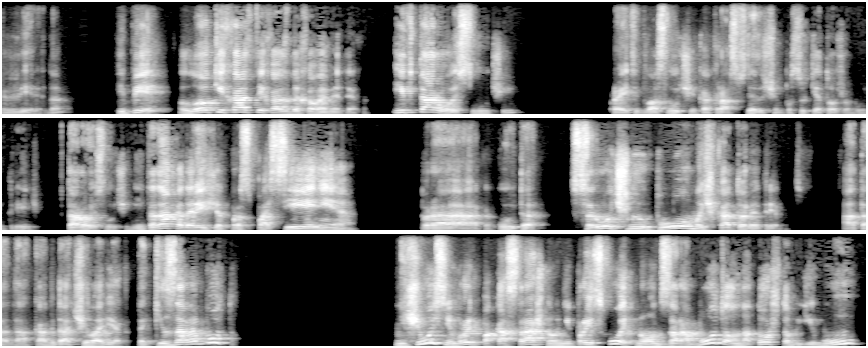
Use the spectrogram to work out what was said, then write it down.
В вере, да? Теперь, локи хасти хаздахаваметеха. И второй случай, про эти два случая как раз в следующем посуке тоже будет речь. Второй случай. Не тогда, когда речь идет про спасение, про какую-то срочную помощь, которая требуется, а тогда, когда человек таки заработал. Ничего с ним вроде пока страшного не происходит, но он заработал на то, чтобы ему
